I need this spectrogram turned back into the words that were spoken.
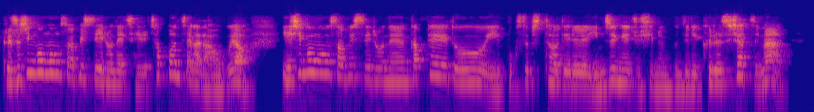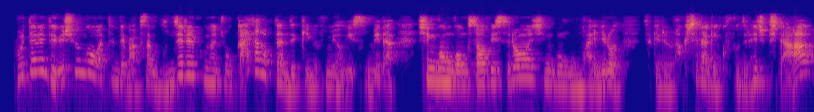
그래서 신공공 서비스 이론의 제일 첫 번째가 나오고요. 이 신공공 서비스 이론은 카페에도 이 복습 스터디를 인증해 주시는 분들이 글을 쓰셨지만 볼 때는 되게 쉬운 것 같은데 막상 문제를 보면 좀 까다롭다는 느낌이 분명히 있습니다. 신공공 서비스론, 신공공 관리론 두 개를 확실하게 구분을 해줍시다.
